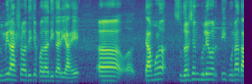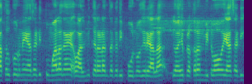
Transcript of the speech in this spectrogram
तुम्ही राष्ट्रवादीचे पदाधिकारी आहे. त्यामुळं सुदर्शन गुलेवरती गुन्हा दाखल करू नये यासाठी तुम्हाला काय वाल्मिक कराडांचा कधी फोन वगैरे आला? किंवा हे प्रकरण मिटवावं यासाठी?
